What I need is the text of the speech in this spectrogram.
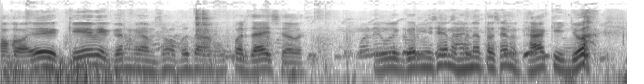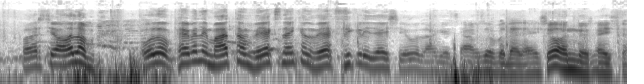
ઓહો એ કેવી ગરમી આમ જો બધા આમ ઉપર જાય છે હવે. એવી ગરમી છે ને, મને તો છે ને થાકી ગયો. પરસે ઓલમ ઓલું ફેમિલી માથામાં વેક્સ નાખ્યું ને વેક્સ નીકળી જાય છે એવું લાગે છે. આમ જો બધા જાય છે, અંદર જાય છે.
